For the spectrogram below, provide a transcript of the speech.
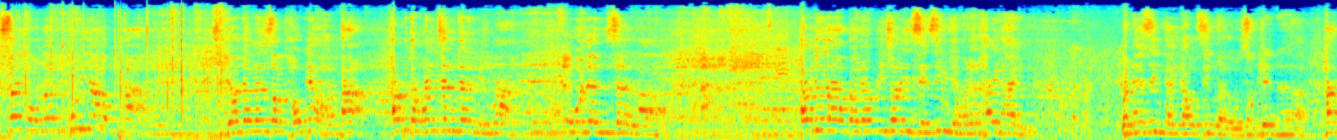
所以我们不要怕。有的人说投票很怕，他不懂会真正名吗？不认识了。他就让把廖碧昨天写信给我的太太。 本来是应该高兴的，我说骗人了。他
